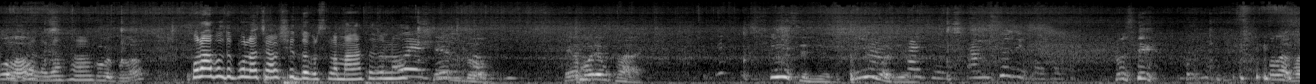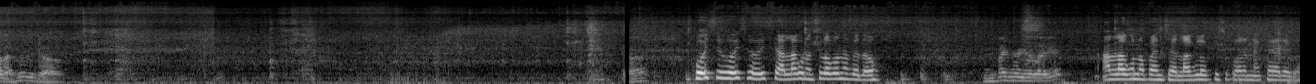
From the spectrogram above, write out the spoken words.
পোলাও? হ্যাঁ। পোলাও? পোলাও বলতে পোলাও চাল সিদ্ধ করছিলাম মানাতে জন্য। সেদ্ধ? এ মরিয়ম খায়। কি হয়েছে কি মরিয়ম? আমি সুজি খাইছি। সুজি? তোলা ধরা শুরু যাও হয়েছে হয়েছে হয়েছে আল্লাহ কোনো চুলা বন্ধ করে দাও। আল্লাহ কোনো পাঞ্চা লাগলেও কিছু করে না খেয়ে দেবে।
